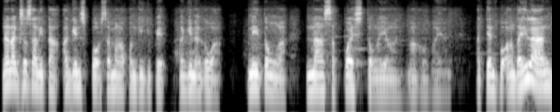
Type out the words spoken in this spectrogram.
na nagsasalita against po sa mga panggigipit na ginagawa nitong ah, nasa pwesto ngayon, mga kababayan. At yan po ang dahilan,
